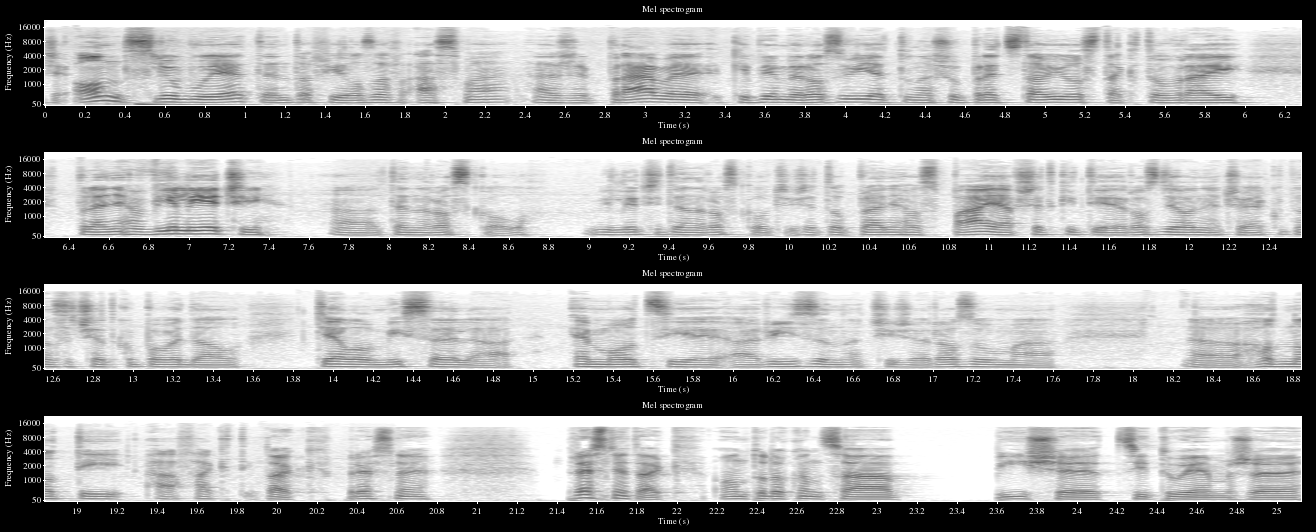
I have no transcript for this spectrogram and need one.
že on sľubuje, tento filozof Asma, a že práve keď budeme rozvíjať tú našu predstavivosť, tak to vraj pre neho vylieči uh, ten rozkol. Vylieči ten rozkol, čiže to pre neho spája všetky tie rozdelenia, čo Jakub na začiatku povedal, telo, myseľ a emócie a reason, čiže rozum a hodnoty a fakty. Tak, presne, presne tak. On tu dokonca píše, citujem, že,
